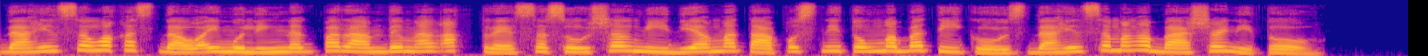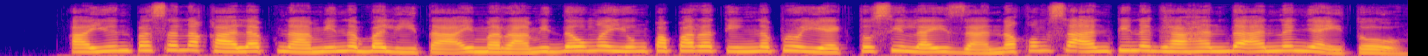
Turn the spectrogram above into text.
Dahil sa wakas daw ay muling nagparamdam ang aktres sa social media matapos nitong mabatikos dahil sa mga basher nito. Ayon pa sa nakalap namin na balita ay marami daw ngayong paparating na proyekto si Liza na kung saan pinaghahandaan na niya ito.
